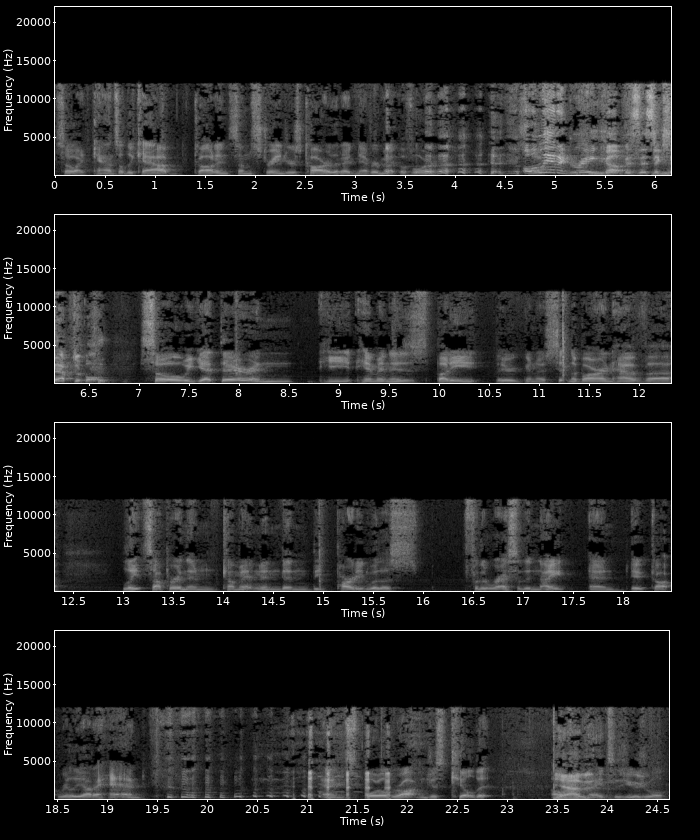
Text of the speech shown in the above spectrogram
So I canceled the cab, got in some stranger's car that I'd never met before. Only at a Grey Cup is this acceptable. So we get there, and he, him, and his buddy, they're gonna sit in the bar and have uh, late supper, and then come in, and then they partied with us for the rest of the night, and it got really out of hand. and spoiled rotten just killed it. All Yeah, three nights as usual.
